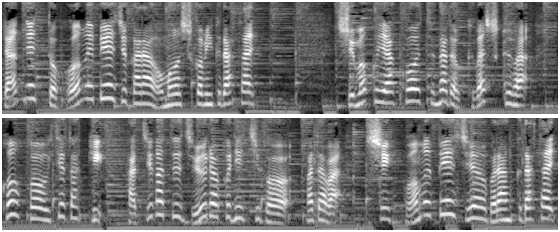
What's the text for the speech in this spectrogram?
ランネットホームページからお申し込みください。種目やコースなど詳しくは広報伊勢崎8月16日号または市ホームページをご覧ください。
